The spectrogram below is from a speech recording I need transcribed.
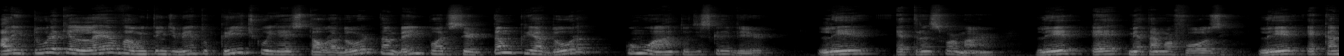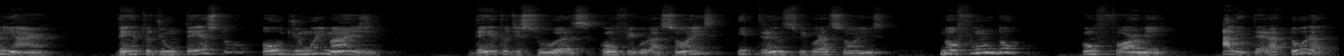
A leitura que leva ao entendimento crítico e restaurador também pode ser tão criadora como o ato de escrever. Ler é transformar, ler é metamorfose, ler é caminhar dentro de um texto ou de uma imagem, dentro de suas configurações e transfigurações. No fundo, conforme a literatura,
